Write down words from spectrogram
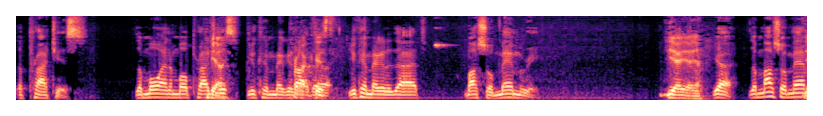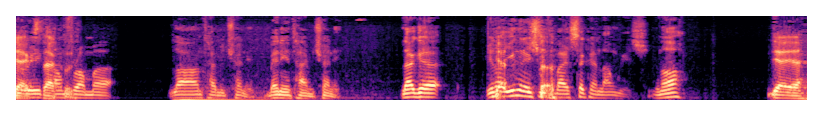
the practice. The more and more practice, you can make that Practice. uh, you can make that muscle memory. Yeah. Yeah. Yeah. Yeah, the muscle memory exactly. come from a long time training, many time training. Like uh, you know, Yeah, English so- is my second language. You know, Yeah. Yeah.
